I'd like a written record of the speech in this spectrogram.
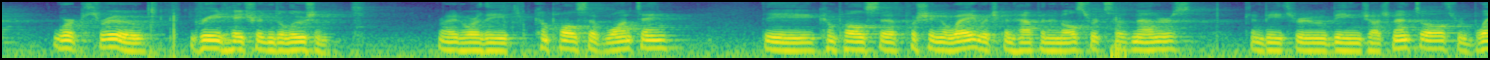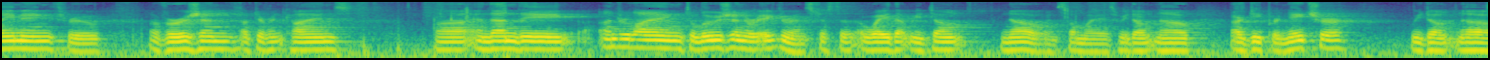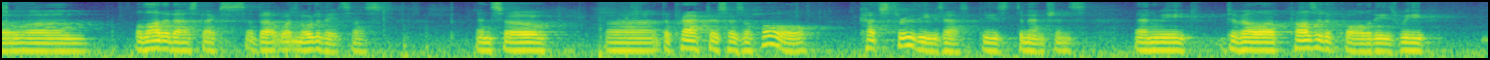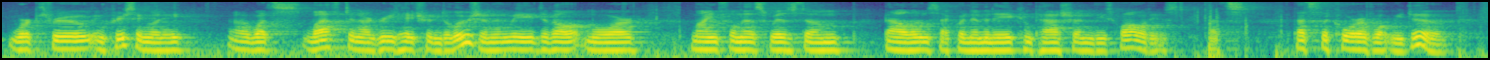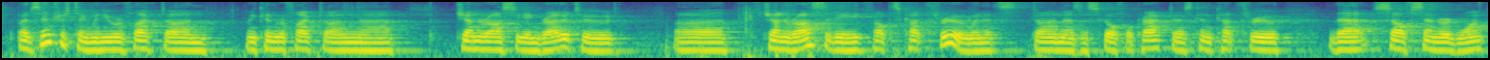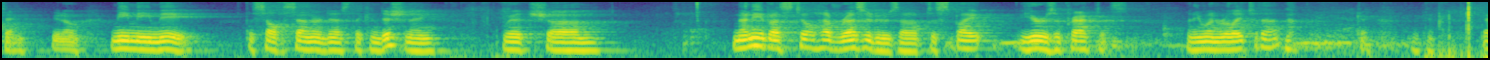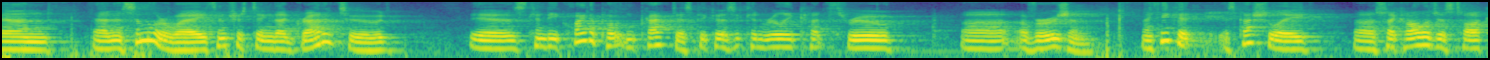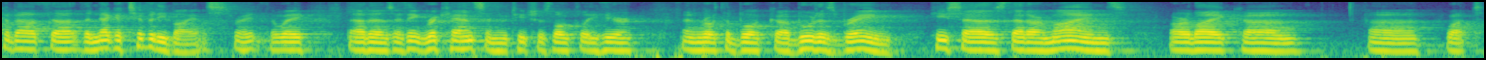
work through greed, hatred, and delusion, right? Or the compulsive wanting, the compulsive pushing away, which can happen in all sorts of manners, can be through being judgmental, through blaming, through aversion of different kinds. Uh, and then the underlying delusion or ignorance, just a, a, way that we don't know in some ways. We don't know our deeper nature. We don't know um, a lot of aspects about what motivates us. And so uh, the practice as a whole cuts through these, these dimensions. And we develop positive qualities. We work through increasingly uh, what's left in our greed, hatred, and delusion, and we develop more mindfulness, wisdom, balance, equanimity, compassion, these qualities. That's, that's the core of what we do. But it's interesting when you reflect on, we can reflect on uh, generosity and gratitude. Uh, generosity helps cut through when it's done as a skillful practice, can cut through that self centered wanting. You know, me, me, me the self centeredness, the conditioning, which um, many of us still have residues of despite years of practice. Anyone relate to that? okay. okay. And, and in a similar way, it's interesting that gratitude is, can be quite a potent practice because it can really cut through uh, aversion. And I think it, especially uh, psychologists talk about the, the negativity bias, right? The way that is, I think Rick Hanson, who teaches locally here and wrote the book uh, Buddha's Brain, he says that our minds are like um, uh, what?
